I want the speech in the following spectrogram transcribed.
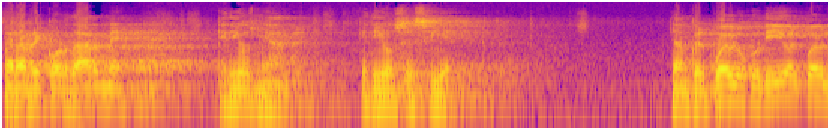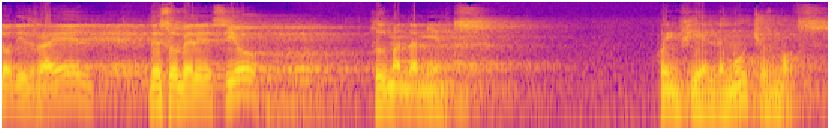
para recordarme que Dios me ama, que Dios es fiel. Que aunque el pueblo judío, el pueblo de Israel, desobedeció sus mandamientos, fue infiel de muchos modos.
